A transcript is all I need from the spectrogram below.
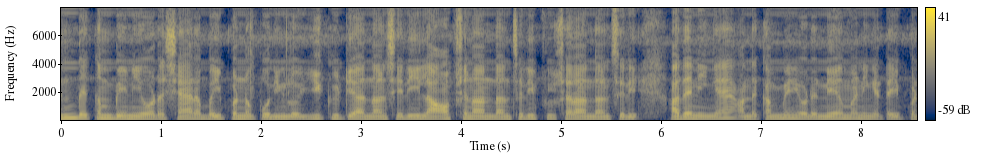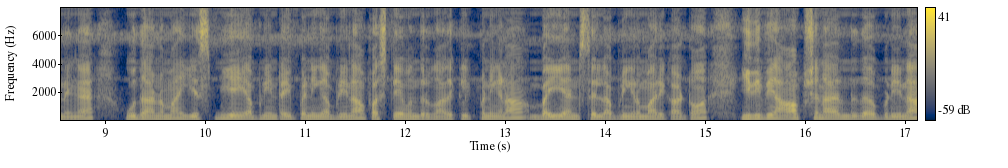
எந்த கம்பெனியோட ஷேரை பை பண்ண போகிறீங்களோ ஈக்விட்டியாக இருந்தாலும் சரி இல்லை ஆப்ஷனாக இருந்தாலும் சரி ஃபியூச்சராக இருந்தாலும் சரி அதை நீங்கள் அந்த கம்பெனியோட நேமை நீங்கள் டைப் பண்ணுங்கள் உதாரணமாக எஸ்பிஐ அப்படின்னு டைப் பண்ணீங்க அப்படின்னா ஃபஸ்ட்டே வந்திருக்கும். அதை கிளிக் பண்ணிங்கன்னா பை அண்ட் செல் அப்படிங்கிற மாதிரி காட்டும். இதுவே ஆப்ஷனாக இருந்தது அப்படின்னா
